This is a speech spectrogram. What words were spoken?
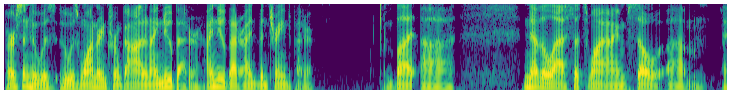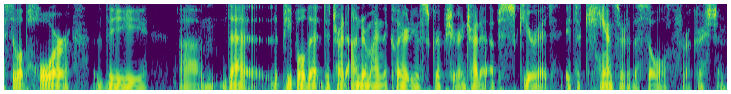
person who was who was wandering from God, and I knew better. I knew better. I'd been trained better. But uh, nevertheless, that's why I am so um, I still abhor the um, that the people that to try to undermine the clarity of Scripture and try to obscure it. It's a cancer to the soul for a Christian.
